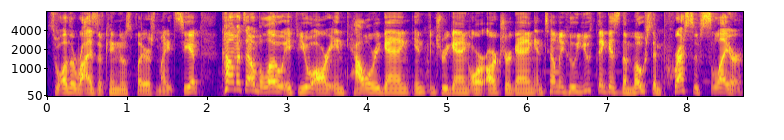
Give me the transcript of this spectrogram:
so other rise of kingdoms players might see it comment down below if you are in cavalry gang infantry gang or archer gang and tell me who you think is the most impressive slayer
